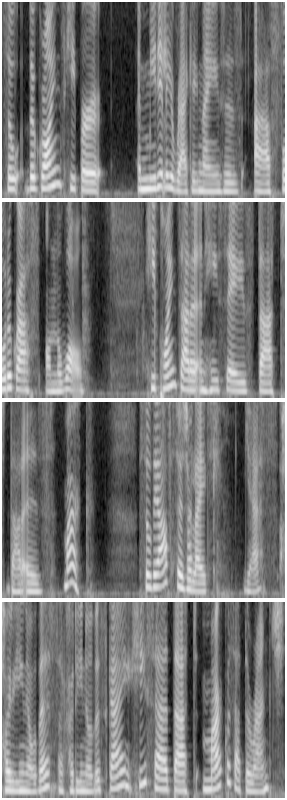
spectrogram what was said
So the groundskeeper immediately recognizes a photograph on the wall. He points at it and he says that that is Mark. So the officers are like, Yes, how do you know this? Like, how do you know this guy? He said that Mark was at the ranch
